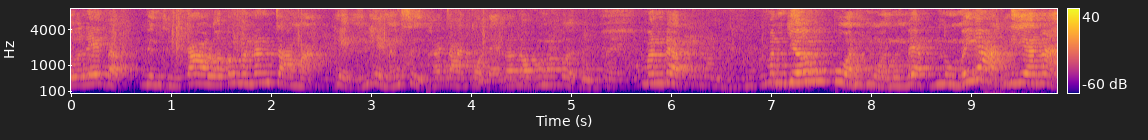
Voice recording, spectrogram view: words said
ตัวเลขแบบ1นถึงเเราต้องมานั่งจำอะเห็นเห็นหนังสือพระอาจารย์ก่อนแล้วแล้วเราก็มาเปิดดู มันแบบ มันเยอะมันปวดหัวหนูแบบหนูไม่อยากเรียนอะ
